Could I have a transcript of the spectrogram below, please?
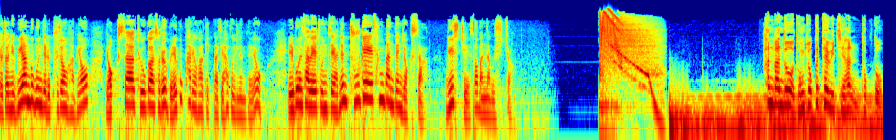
여전히 위안부 문제를 부정하며 역사 교과서를 왜곡하려 하기까지 하고 있는데요. 일본 사회에 존재하는 두 개의 상반된 역사, 뉴스지에서 만나보시죠. 한반도 동쪽 끝에 위치한 독도.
